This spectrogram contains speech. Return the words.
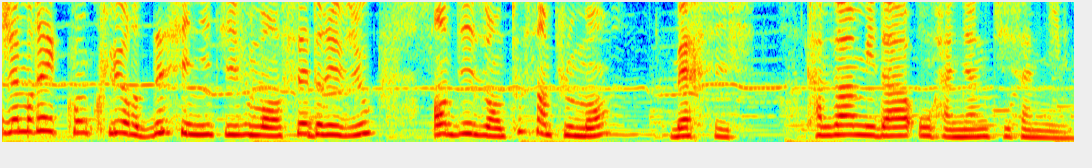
j'aimerais conclure définitivement cette review en disant tout simplement merci. 감사합니다, 오한양 지사님.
